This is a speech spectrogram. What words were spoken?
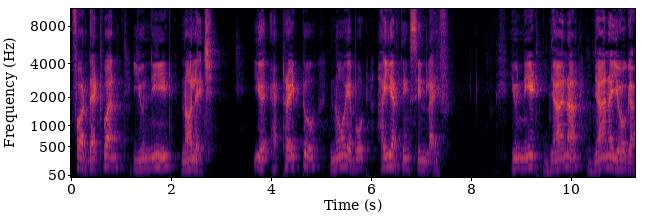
For that one, you need knowledge you try to know about higher things in life. You need jnana, jnana yoga,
